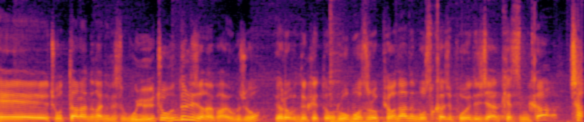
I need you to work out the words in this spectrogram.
해줬다라는 거? 오, 여기 좀 흔들리잖아요, 봐요, 그죠? 여러분들께 또 로봇으로 변하는 모습까지 보여드리지 않겠습니까? 자,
